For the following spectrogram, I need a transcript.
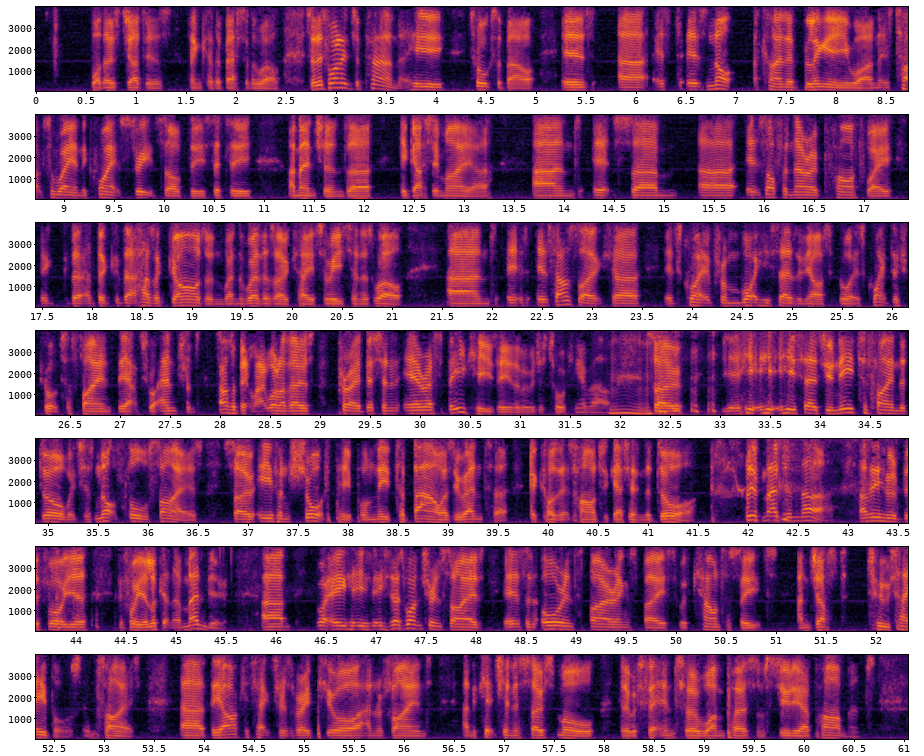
what those judges think are the best in the world. So this one in Japan that he talks about is uh, it's it's not a kind of blingy one. It's tucked away in the quiet streets of the city I mentioned, uh, Higashiyama, and it's um, uh, it's off a narrow pathway that, that, that, has a garden when the weather's okay to eat in as well and it, it sounds like uh, it's quite, from what he says in the article, it's quite difficult to find the actual entrance. Sounds a bit like one of those Prohibition era speakeasies that we were just talking about. Mm. So he, he, he says you need to find the door which is not full size, so even short people need to bow as you enter because it's hard to get in the door. Imagine that. That's even before you before you look at the menu. Um, well, he, he says once you're inside, it's an awe-inspiring space with counter seats and just two tables inside. Uh, the architecture is very pure and refined, and the kitchen is so small that it would fit into a one-person studio apartment.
